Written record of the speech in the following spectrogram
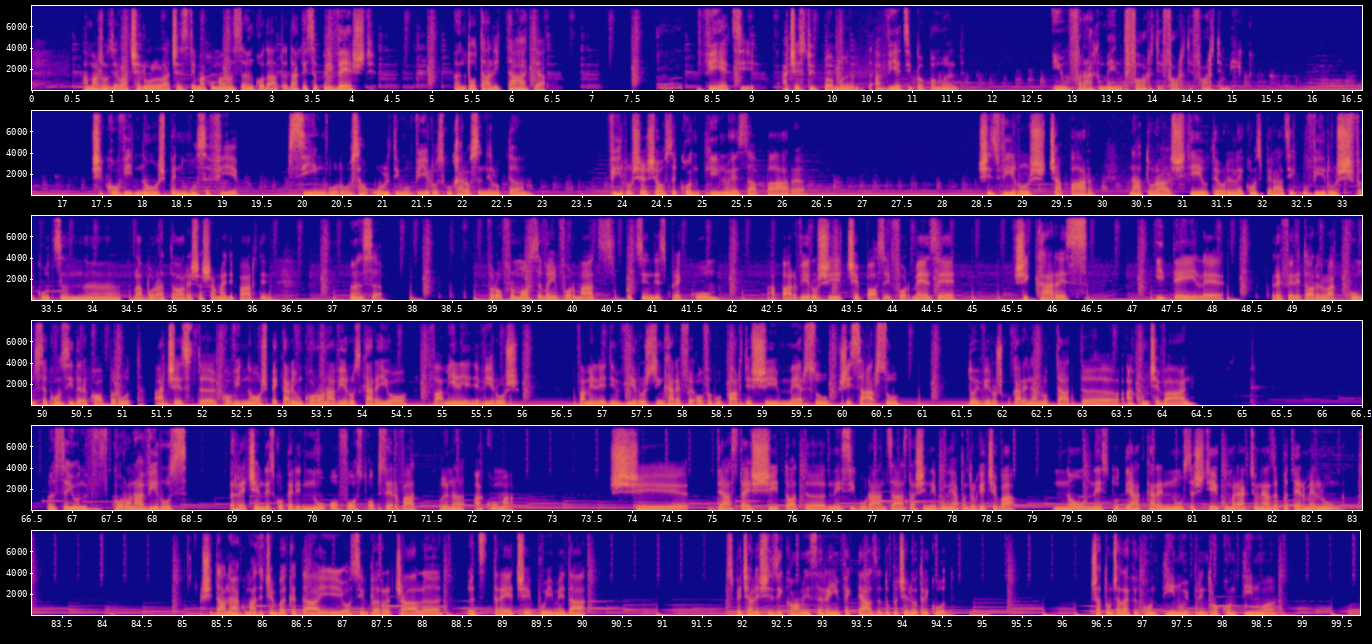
am ajuns de la celulă la ce suntem acum, însă încă o dată, dacă e să privești în totalitatea vieții acestui pământ, a vieții pe pământ, e un fragment foarte, foarte, foarte mic. Și COVID-19 nu o să fie singurul sau ultimul virus cu care o să ne luptăm. Virusul ăștia o să continue să apară și virus ce apar natural. Știu teoriile conspirației cu virus făcuți în uh, laboratoare și așa mai departe. Însă, vă rog frumos să vă informați puțin despre cum apar virusii, ce poate să-i formeze și care sunt ideile referitoare la cum se consideră că a apărut acest uh, COVID-19, care e un coronavirus, care e o familie de virus familie din virus din care au făcut parte și MERSU și SARSU, doi virus cu care ne-am luptat uh, acum ceva ani. Însă e un coronavirus recent descoperit, nu a fost observat până acum. Și de asta e și toată nesiguranța asta și nebunia, pentru că e ceva nou, nestudiat, care nu se știe cum reacționează pe termen lung. Și da, noi acum zicem, bă, că da, e o simplă răceală, îți trece, pui mei, da. Specialiștii zic că oamenii se reinfectează după ce le-au trecut. Și atunci dacă continui printr-o continuă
